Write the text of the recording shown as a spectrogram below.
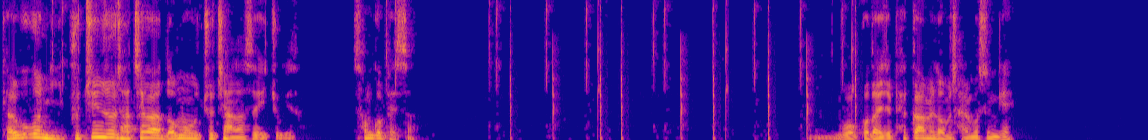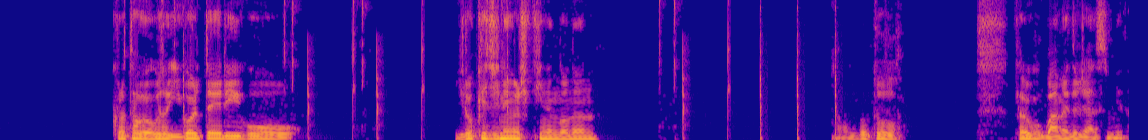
결국은 이 부친술 자체가 너무 좋지 않았어요, 이쪽에서. 성급했어. 음, 무엇보다 이제 팩감을 너무 잘못 쓴 게. 그렇다고 여기서 이걸 때리고, 이렇게 진행을 시키는 거는, 아, 이것도 결국 마음에 들지 않습니다.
